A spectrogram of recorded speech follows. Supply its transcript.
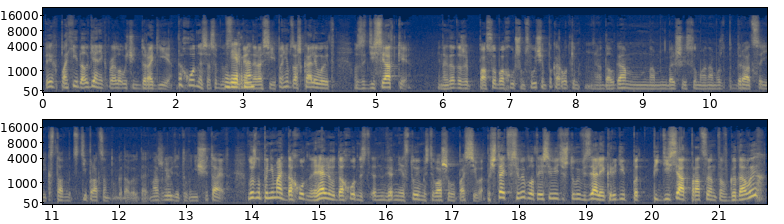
Во-первых, плохие долги, они, как правило, очень дорогие. Доходность, особенно в Верно. современной России, по ним зашкаливает за десятки, иногда даже по особо худшим случаям, по коротким э, долгам, нам небольшие суммы, она может подбираться и к 120% годовых. Да. Наши люди этого не считают. Нужно понимать доходность, реальную доходность, э, вернее, стоимость вашего пассива. Посчитайте все выплаты, если видите, что вы взяли кредит под 50% годовых,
